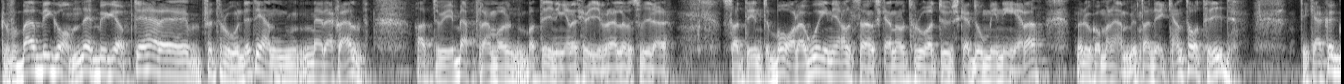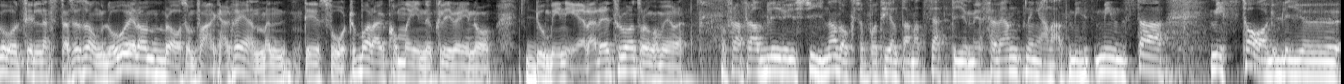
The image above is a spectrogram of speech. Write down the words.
du får börja bygga om det, bygga upp det här eh, förtroendet igen med dig själv. Att du är bättre än vad, vad tidningarna skriver eller så vidare. Så att det är inte bara att gå in i Allsvenskan och tro att du ska dominera när du kommer hem. Utan det kan ta tid. Det kanske går till nästa säsong. Då är de bra som fan kanske igen. Men det är svårt att bara komma in och kliva in och dominera. Det tror jag inte de kommer göra. Och framförallt blir du ju synad också på ett helt annat sätt i och med förväntningarna. Att minsta misstag blir ju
